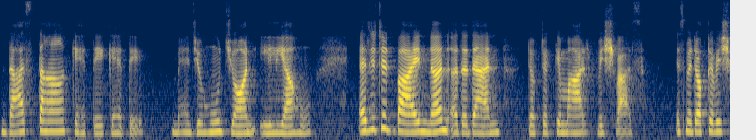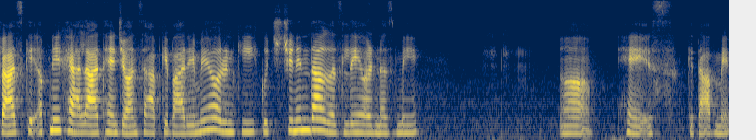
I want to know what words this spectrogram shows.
दास्तां कहते कहते मैं जो हूँ, जॉन एलिया हूँ। Edited by none other than doctor Kumar Vishwas. इसमें डॉक्टर विश्वास के अपने ख्याल हैं जॉन साहब के बारे में और उनकी कुछ चुनिंदा गज़लें और नज़में हैं इस किताब में।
